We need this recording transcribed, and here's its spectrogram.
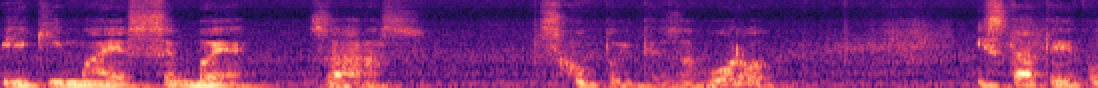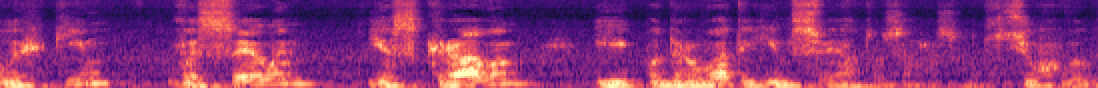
який має себе зараз схопити за горло і стати легким, веселим, яскравим і подарувати їм свято зараз, от в цю хвилину.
